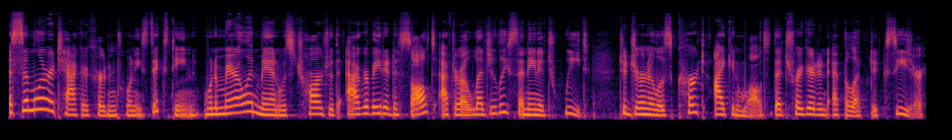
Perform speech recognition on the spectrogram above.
A similar attack occurred in 2016 when a Maryland man was charged with aggravated assault after allegedly sending a tweet to journalist Kurt Eichenwald that triggered an epileptic seizure.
